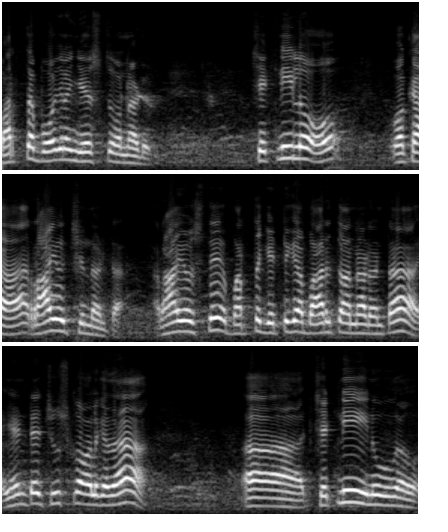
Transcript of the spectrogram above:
భర్త భోజనం చేస్తూ ఉన్నాడు. చట్నీలో ఒక రాయి వచ్చిందంట. రాయి వస్తే భర్త గట్టిగా భార్యతో అన్నాడంట ఏంటే చూసుకోవాలి కదా? చట్నీ నువ్వు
